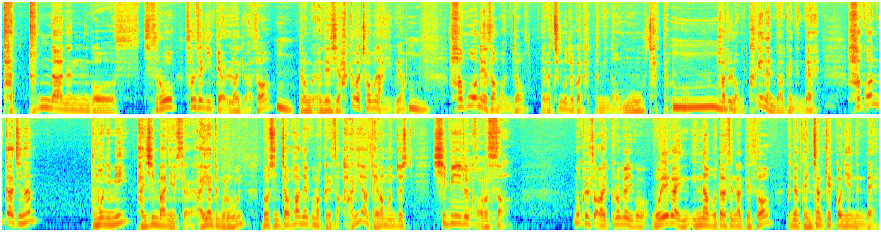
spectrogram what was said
다툰다는 것으로 선생님께 연락이 와서 음. 그런 거예요. 근데 학교가 처음은 아니고요. 음. 학원에서 먼저 얘가 친구들과 다툼이 너무 잦다 그리고 음. 화를 너무 크게 낸다고 했는데 학원까지는 부모님이 반신반의했어요. 아이한테 물어보면 너 진짜 화내고 막 그래서 아니야 걔가 먼저 시비를 걸었어. 뭐 그래서 아 그러면 이거 오해가 있, 나 보다 생각해서 그냥 괜찮겠거니 했는데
